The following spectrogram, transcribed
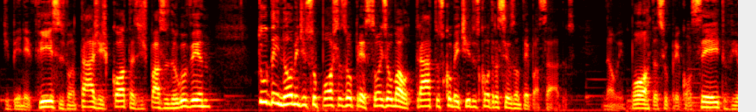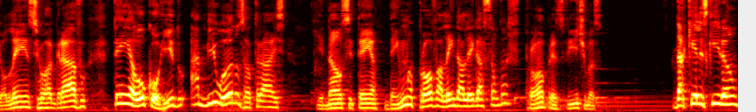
de benefícios, vantagens, cotas, espaços do governo, tudo em nome de supostas opressões ou maltratos cometidos contra seus antepassados. Não importa se o preconceito, violência ou agravo tenha ocorrido há mil anos atrás e não se tenha nenhuma prova além da alegação das próprias vítimas, daqueles que irão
